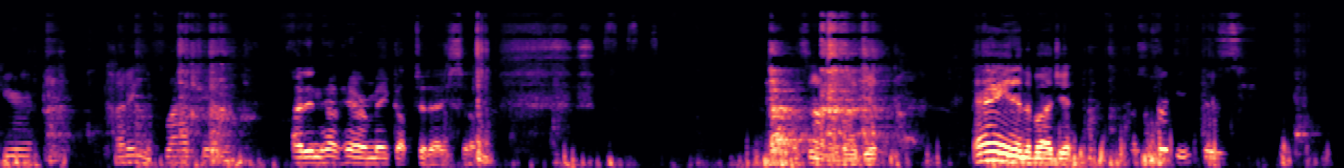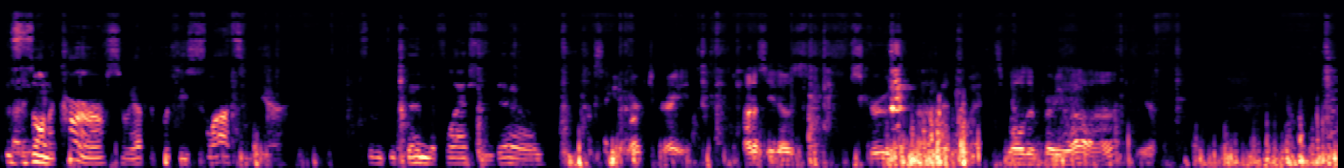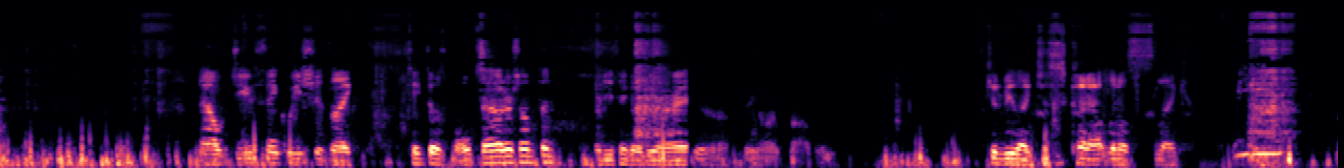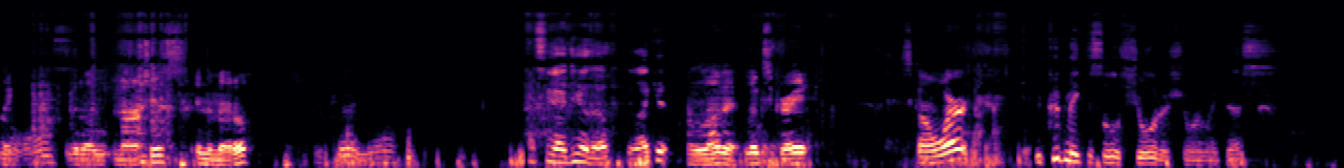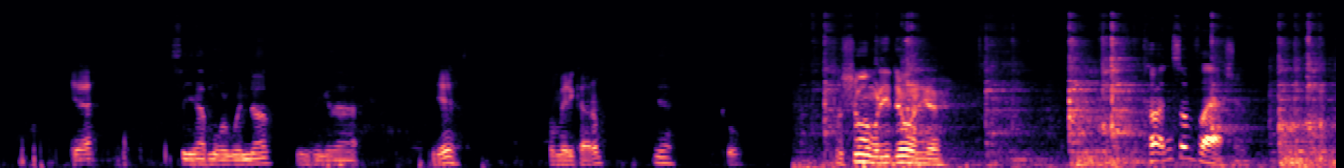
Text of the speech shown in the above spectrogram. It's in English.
here, cutting the flash flashing. I didn't have hair and makeup today, so It's not in the budget. That ain't in the budget. it's tricky because this is on a curve, so we have to put these slots in here so we could bend the flashing down. Looks like it worked great. Honestly, those screws are not in the way. It's molding pretty well, huh? Yeah. Now, do you think we should like take those bolts out or something, or do you think it'll be all right? They're, they are a problem. Could we like just cut out little like Like- Little notches in the metal? Okay, yeah. That's the idea, though. You like it? I love it. Looks great. It's gonna work. We could make this a little shorter, showing like this, Yeah. so you have more window. What do you think of that? Yeah. Want me to cut them? Yeah. Cool. So, Shawn, what are you doing here? Cutting some flashing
